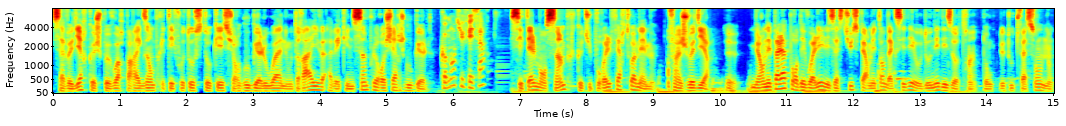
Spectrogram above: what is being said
Ça veut dire que je peux voir par exemple tes photos stockées sur Google One ou Drive avec une simple recherche Google. Comment tu fais ça? C'est tellement simple que tu pourrais le faire toi-même. Enfin, je veux dire, euh, mais on n'est pas là pour dévoiler les astuces permettant d'accéder aux données des autres, hein. donc de toute façon non.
